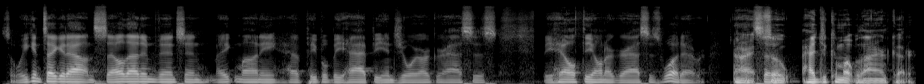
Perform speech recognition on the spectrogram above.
so we can take it out and sell that invention, make money, have people be happy, enjoy our grasses, be healthy on our grasses, whatever. All right. Right. So, how'd you come up with iron cutter?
